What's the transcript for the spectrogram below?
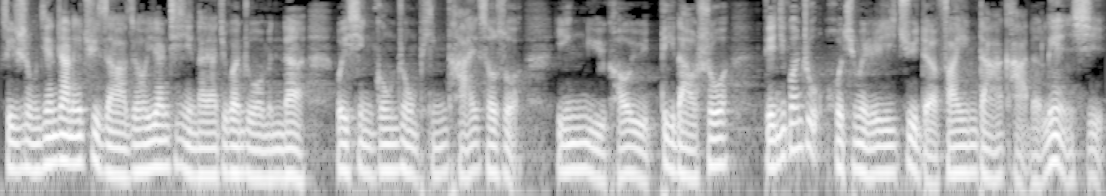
所以这是我们今天这样的一个句子啊。最后依然提醒大家去关注我们的微信公众平台，搜索“英语口语地道说”，点击关注，获取每日一句的发音打卡的练习。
